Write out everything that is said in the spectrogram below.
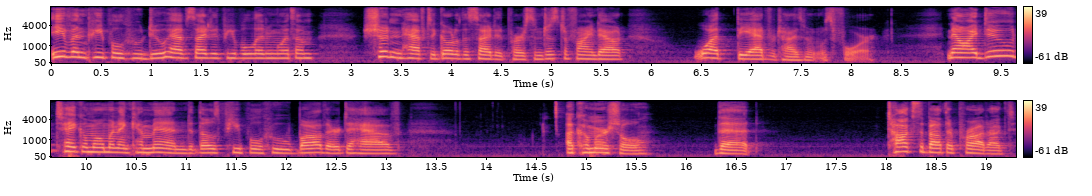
even people who do have sighted people living with them shouldn't have to go to the sighted person just to find out what the advertisement was for. Now, I do take a moment and commend those people who bother to have a commercial that talks about their product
